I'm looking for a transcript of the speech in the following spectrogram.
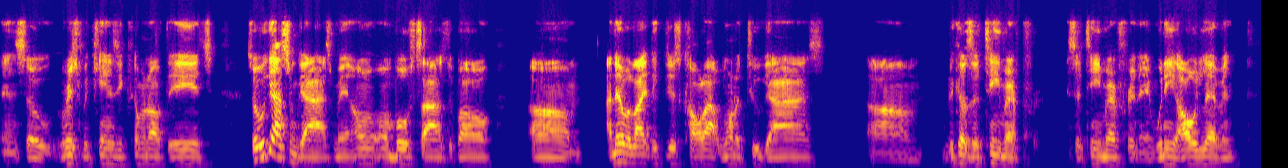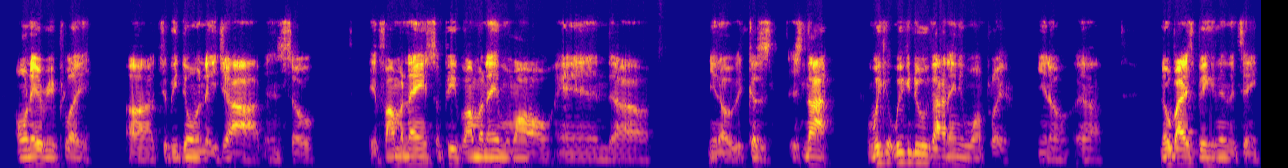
and so Rich McKenzie coming off the edge. So we got some guys, man, on, on both sides of the ball. Um, I never like to just call out one or two guys. Um, because of team effort. It's a team effort, and we need all 11 on every play uh, to be doing their job. And so, if I'm gonna name some people, I'm gonna name them all. And uh, you know, because it's not we can we can do without any one player. You know, uh, nobody's bigger than the team.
